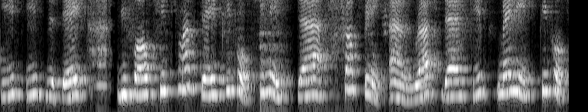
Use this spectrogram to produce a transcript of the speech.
Eve is the day before Christmas Day. People finish their shopping and wrap their gifts. Many people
